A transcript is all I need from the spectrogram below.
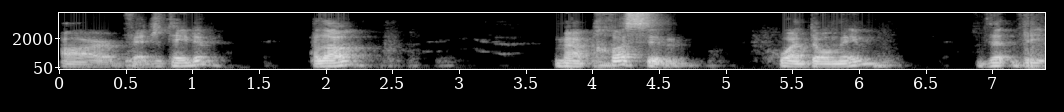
are vegetative. Hello? Mapchosim huadomim. The the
